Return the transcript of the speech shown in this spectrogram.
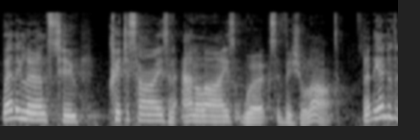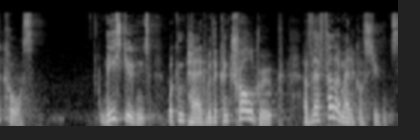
where they learned to criticize and analyze works of visual art. And at the end of the course, these students were compared with a control group of their fellow medical students.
